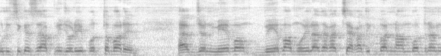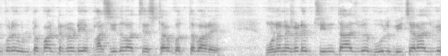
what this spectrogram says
পুলিশ কেসে আপনি জড়িয়ে পড়তে পারেন। একজন মেয়ে বা মেয়ে বা মহিলা দেখাচ্ছে একাধিকবার নাম বদনাম করে উল্টো পাল্টা নড়িয়ে ফাঁসি দেওয়ার চেষ্টাও করতে পারে। মনে নেগেটিভ চিন্তা আসবে, ভুল বিচার আসবে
